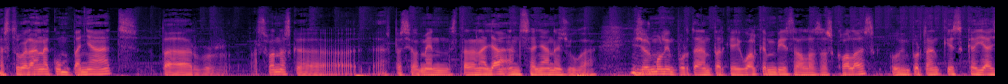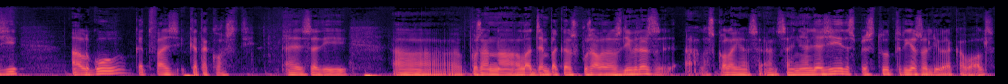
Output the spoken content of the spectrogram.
es trobaran acompanyats per persones que especialment estaran allà ensenyant a jugar. I això és molt important perquè igual que hem vist a les escoles, el important que és que hi hagi algú que et faci, que t'acosti. És a dir, eh, posant l'exemple que us posava dels llibres, a l'escola ja s'ensenya a llegir, després tu tries el llibre que vols.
